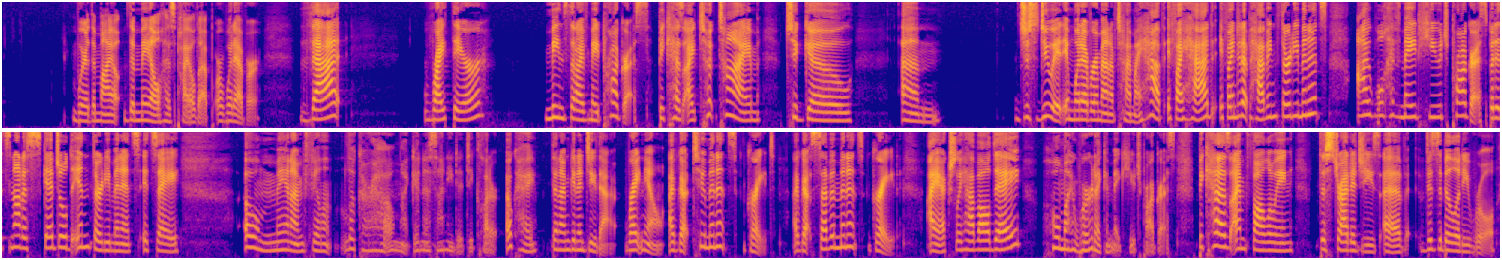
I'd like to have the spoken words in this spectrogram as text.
where the mile, the mail has piled up or whatever. That right there means that I've made progress because I took time to go um just do it in whatever amount of time I have. If I had if I ended up having 30 minutes, I will have made huge progress, but it's not a scheduled in 30 minutes. It's a oh man, I'm feeling, look around. Oh my goodness, I need to declutter. Okay, then I'm going to do that right now. I've got two minutes. Great. I've got seven minutes. Great. I actually have all day. Oh my word, I can make huge progress because I'm following the strategies of visibility rule.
